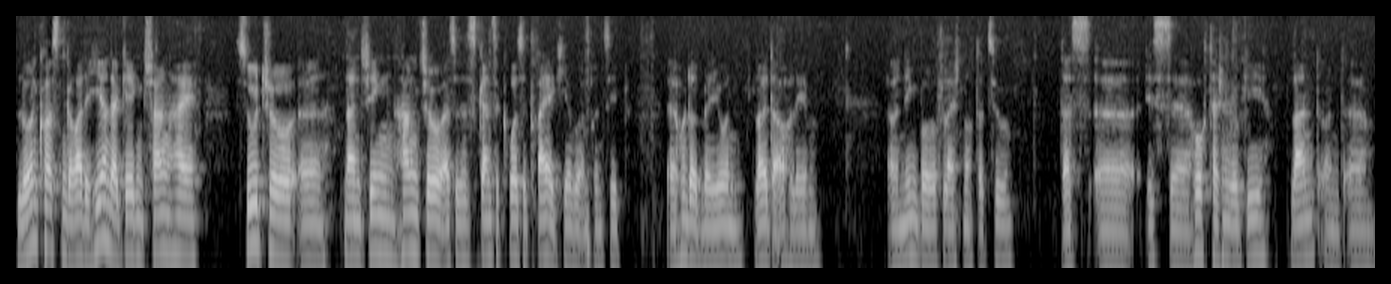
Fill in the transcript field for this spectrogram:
Lohnkosten gerade hier in der Gegend Shanghai, Suzhou, Nanjing, Hangzhou, also das ganze große Dreieck hier, wo im Prinzip 100 Millionen Leute auch leben. Ningbo vielleicht noch dazu. Das ist Hochtechnologieland und ähm,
